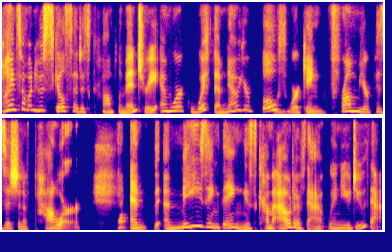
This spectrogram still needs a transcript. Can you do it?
Find someone whose skill set is complementary and work with them. Now you're both mm. working from your position of power. And amazing things come out of that when you do that.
